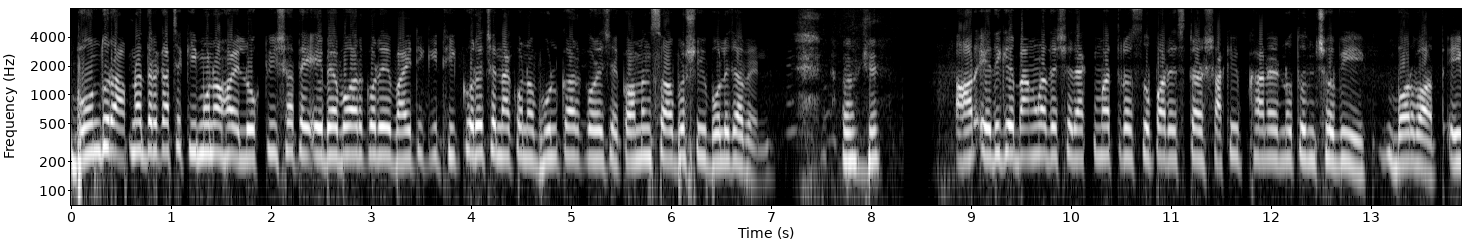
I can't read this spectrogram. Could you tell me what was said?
বন্ধুরা আপনাদের কাছে কি মনে হয় লোকটির সাথে এ ব্যবহার করে ভাইটি কি ঠিক করেছে না কোনো ভুল কার করেছে? কমেন্টসে অবশ্যই বলে যাবেন। আর এদিকে বাংলাদেশের একমাত্র সুপারস্টার শাকিব খানের নতুন ছবি বরবাদ। এই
